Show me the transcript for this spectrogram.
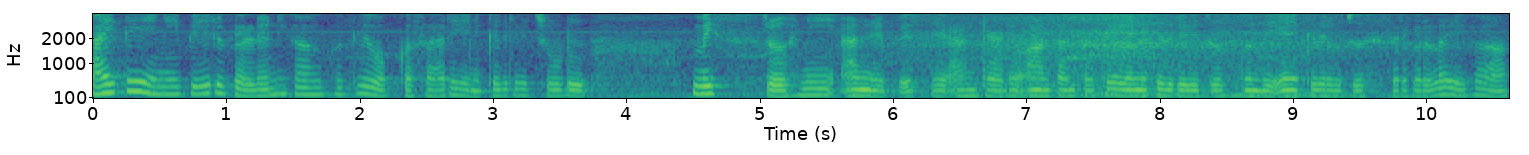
అయితే నీ పేరు కళ్యాణి కాకపోతే ఒక్కసారి వెనక్కి చూడు మిస్ రోహిణి అని చెప్పేసి అంటాడు. అంటంతో వెనక్కి తిరిగి చూస్తుంది. వెనక్కి చూసేసరికల్లా ఇక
